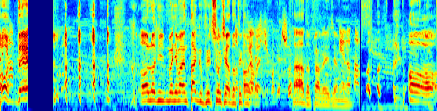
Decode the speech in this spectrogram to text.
O, de... O, oni nie mają tak wyczucia do tych... Lecieć w powietrzu? Ta, do prawej jedziemy. no tam O,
